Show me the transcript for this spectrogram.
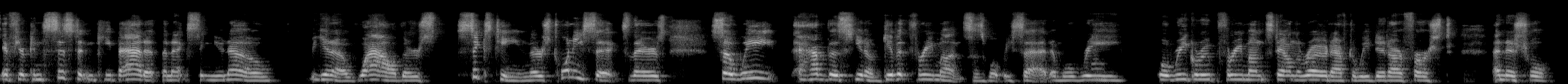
if you're consistent and keep at it, the next thing you know, you know, wow, there's 16, there's 26, there's so we have this, you know, give it three months is what we said, and we'll re we'll regroup three months down the road after we did our first initial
